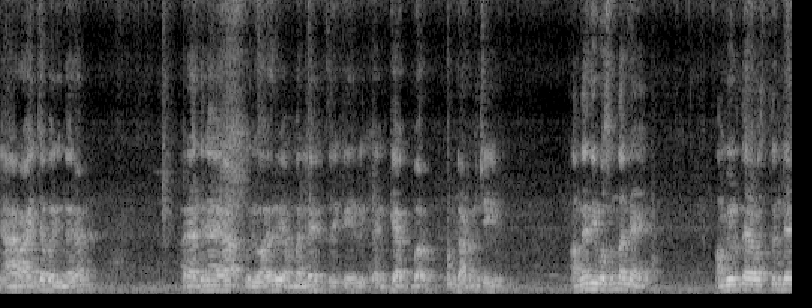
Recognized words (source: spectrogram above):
ഞായറാഴ്ച വൈകുന്നേരം ആരാധ്യനായ Guruvayur M L A Shri K N K Akbar ഉദ്ഘാടനം ചെയ്യും. അന്നേ ദിവസം തന്നെ അമീർ ദേവസ്ഥത്തിന്റെ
